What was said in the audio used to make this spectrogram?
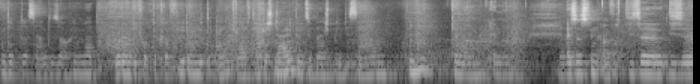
Und interessant ist auch immer, wo dann die Fotografie dann mit eingreift in Gestaltung, mhm. zum Beispiel Design. Mhm. Genau, genau. Ja. Also es sind einfach diese, diese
